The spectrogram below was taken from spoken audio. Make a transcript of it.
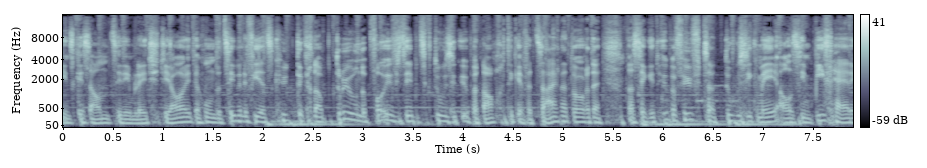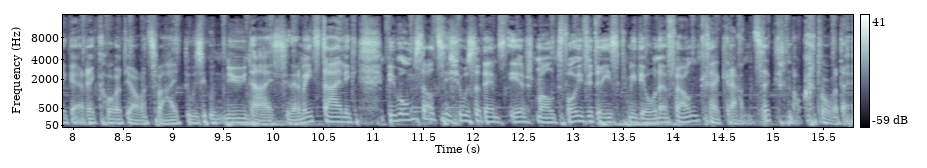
Insgesamt sind im letzten Jahr in den 147 Hütten knapp 375.000 Übernachtungen verzeichnet worden. Das sind über 15.000 mehr als im bisherigen Rekordjahr 2009, heisst in einer Mitteilung. Beim Umsatz ist außerdem das erste Mal die 35 Millionen Franken Grenze geknackt worden.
